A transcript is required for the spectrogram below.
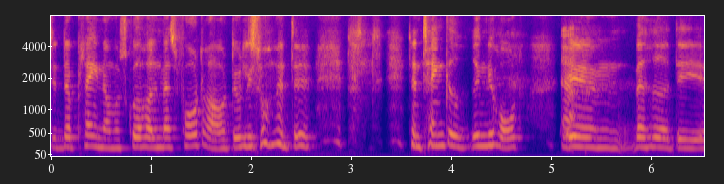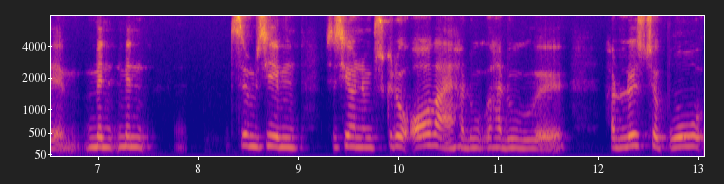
den der plan om at skulle holde en masse foredrag, det var ligesom, at det, den, den tankede rimelig hårdt. Ja. Øh, hvad hedder det? Men, men så, siger, så siger hun, skal du overveje, har du, har, du, øh, har du lyst til at bruge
